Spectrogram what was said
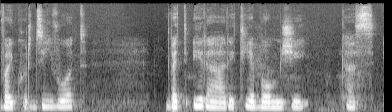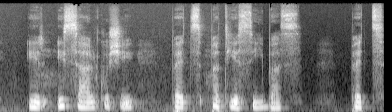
vai kur dzīvot, bet ir arī tie bomži, kas ir izsalkuši pēc patiesības, pēc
